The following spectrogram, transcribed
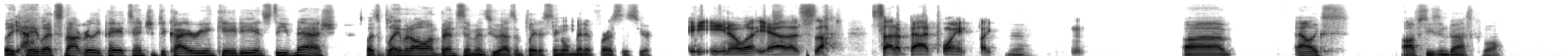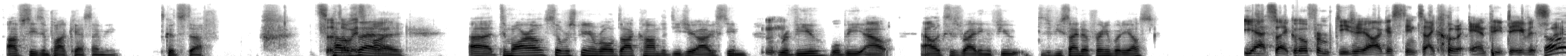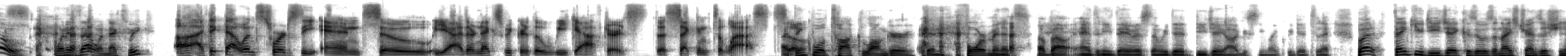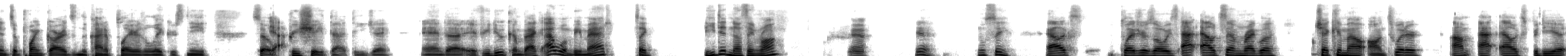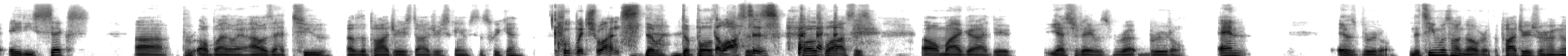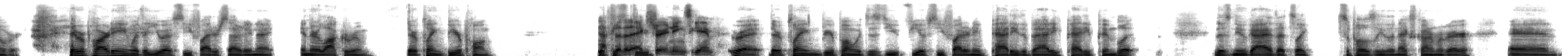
Like, Yeah. hey, let's not really pay attention to Kyrie and KD and Steve Nash. Let's blame it all on Ben Simmons, who hasn't played a single minute for us this year. You know what? Yeah, that's not, it's not a bad point. Like yeah. Uh, Alex, off-season basketball, off-season podcast. I mean, it's good stuff. so it's How's always that? Uh, tomorrow, silverscreenandroll.com, the DJ Augustin Mhm. review will be out. Alex is writing a few. Have you signed up for anybody else? Yeah, so I go from DJ Augustin to I go to Anthony Davis. Oh, when is that one? Next week? Uh, I think that one's towards the end. So yeah, they're next week or the week after. It's the second to last. So I think we'll talk longer than four minutes about Anthony Davis than we did DJ Augustin, like we did today. But thank you, DJ, because it was a nice transition into point guards and the kind of player the Lakers need. So Yeah. appreciate that, DJ. And uh, if you do come back, I wouldn't be mad. It's like he did nothing wrong. Yeah. Yeah. We'll see. Alex, pleasure as always. At Alex M. Regla. Check him out on Twitter. I'm at Alex Padilla 86. Uh, oh, by the way, I was at two of the Padres Dodgers games this weekend. which ones? The the both The losses losses. both losses. Oh my god, dude! Yesterday was r- brutal, and it was brutal. The team was hungover. The Padres were hungover. They were partying with a UFC fighter Saturday night in their locker room. They were playing beer pong. After the dude- extra innings game. Right, they're playing beer pong with this UFC fighter named Paddy the Baddy, Paddy Pimblett, this new guy that's like supposedly the next Conor McGregor, and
